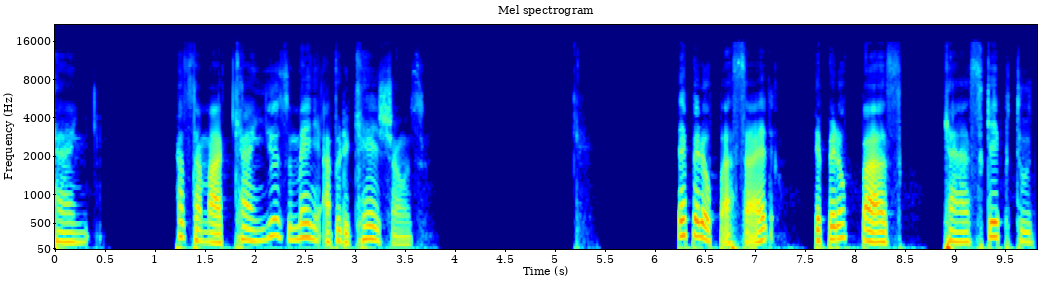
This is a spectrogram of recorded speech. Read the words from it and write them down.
can customer can use many applications. Developer side, developers can skip to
